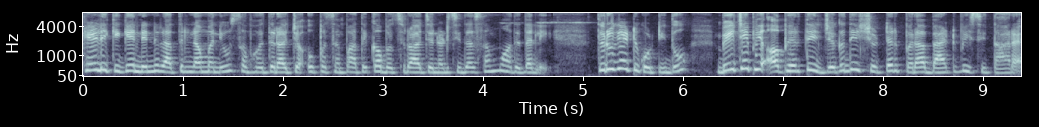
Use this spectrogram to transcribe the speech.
ಹೇಳಿಕೆಗೆ ನಿನ್ನೆ ರಾತ್ರಿ ನಮ್ಮ ನ್ಯೂಸ್ ಸಮೂಹದ ರಾಜ್ಯ ಉಪಸಂಪಾದಕ ಬಸವರಾಜ ನಡೆಸಿದ ಸಂವಾದದಲ್ಲಿ ತಿರುಗೇಟು ಕೊಟ್ಟಿದ್ದು ಬಿಜೆಪಿ ಅಭ್ಯರ್ಥಿ ಜಗದೀಶ್ ಶೆಟ್ಟರ್ ಪರ ಬ್ಯಾಟ್ ಬೀಸಿದ್ದಾರೆ.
